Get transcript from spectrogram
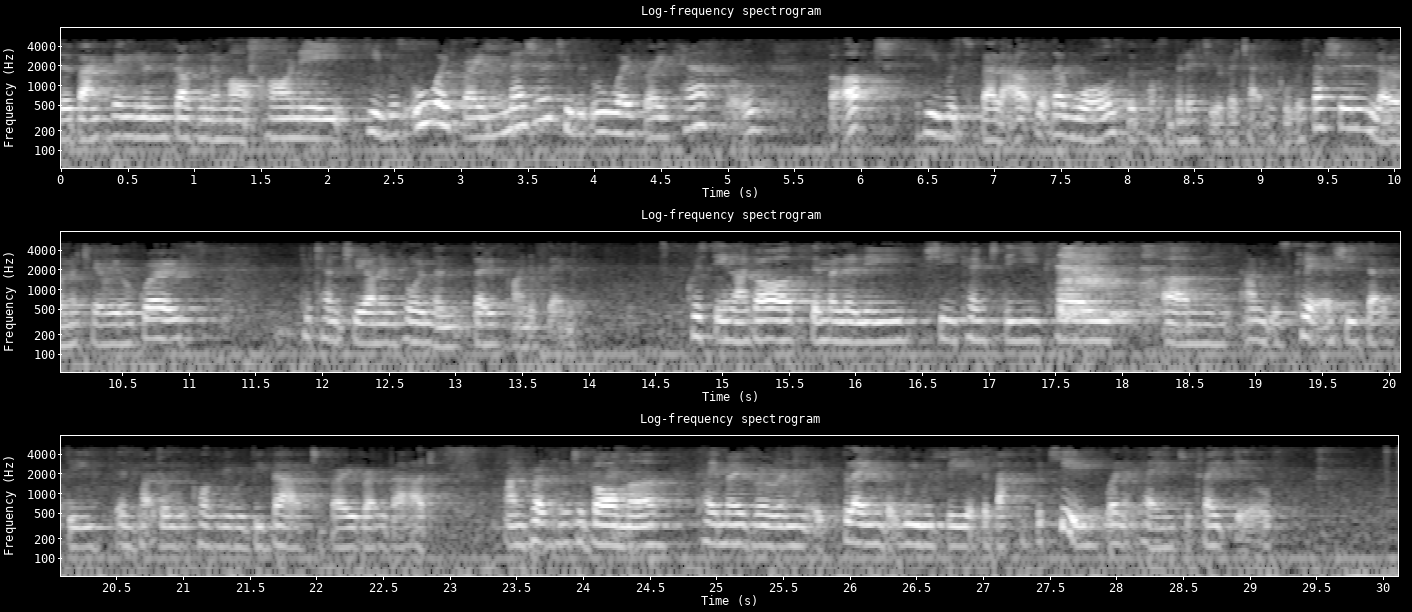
the Bank of England Governor Mark Carney, he was always very measured, he was always very careful, but he would spell out that there was the possibility of a technical recession, lower material growth, potentially unemployment, those kind of things. Christine Lagarde, similarly, she came to the UK um, and was clear. She said the impact on the economy would be bad very, very bad. And President Obama came over and explained that we would be at the back of the queue when it came to trade deals.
